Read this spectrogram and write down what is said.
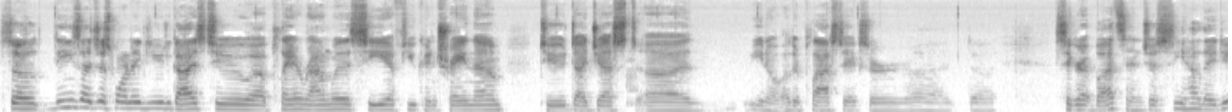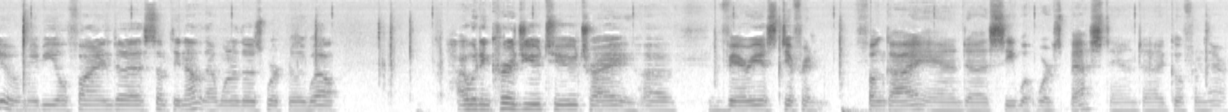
So these I just wanted you guys to uh, play around with, see if you can train them to digest, uh, you know, other plastics or uh, cigarette butts, and just see how they do. Maybe you'll find uh, something out that one of those work really well. I would encourage you to try uh, various different fungi and uh, see what works best and uh, go from there.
